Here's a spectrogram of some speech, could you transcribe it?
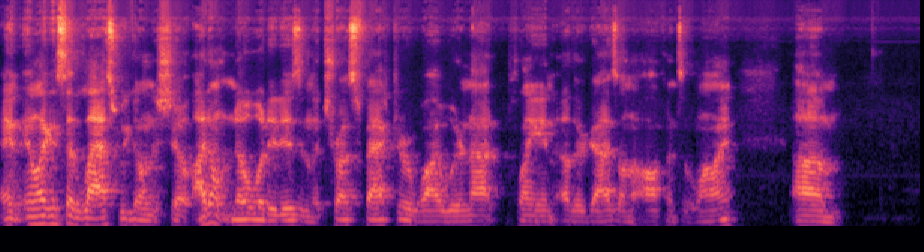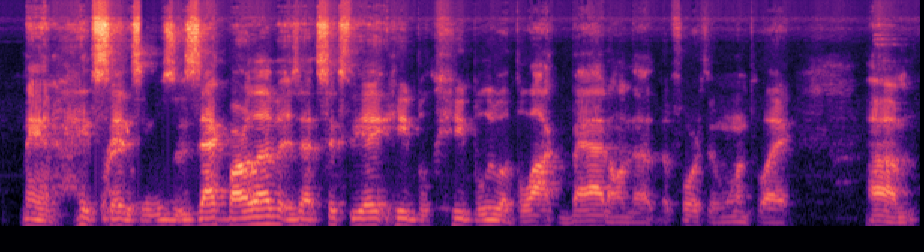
And, and like I said last week on the show, I don't know what it is in the trust factor why we're not playing other guys on the offensive line. Um, man, I hate to say this. Zach Barlev is at 68. He he blew a block bad on the, the fourth and one play. Um,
